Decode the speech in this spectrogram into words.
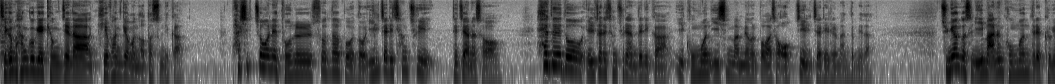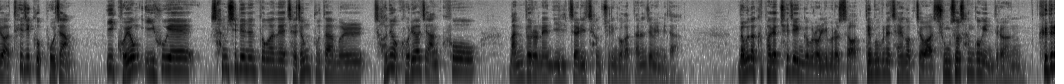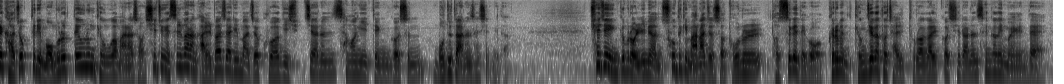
지금 한국의 경제나 기업 환경은 어떻습니까? 80조 원의 돈을 쏟아부어도 일자리 창출이 되지 않아서 해도 해도 일자리 창출이 안 되니까 이 공무원 20만 명을 뽑아서 억지 일자리를 만듭니다. 중요한 것은 이 많은 공무원들의 급여와 퇴직 후 보장 이 고용 이후에 30여 년 동안의 재정 부담을 전혀 고려하지 않고 만들어낸 일자리 창출인 것 같다는 점입니다. 너무나 급하게 최저임금을 올림으로써 대부분의 자영업자와 중소상공인들은 그들의 가족들이 몸으로 때우는 경우가 많아서 시중에 쓸만한 알바 자리마저 구하기 쉽지 않은 상황이 된 것은 모두 다 아는 사실입니다. 최저임금을 올리면 소득이 많아져서 돈을 더 쓰게 되고 그러면 경제가 더 잘 돌아갈 것이라는 생각인 모양인데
